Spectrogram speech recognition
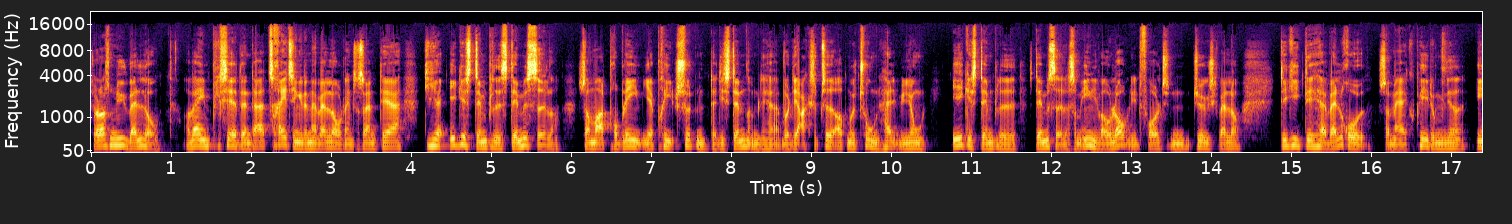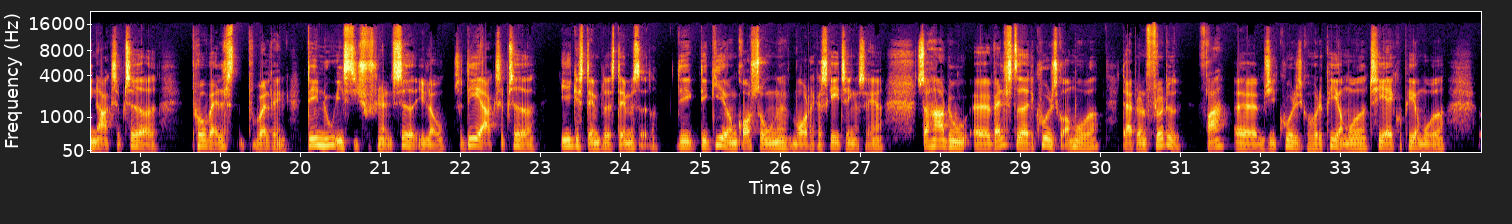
så er der også en ny valglov. Og hvad implicerer den? Der er tre ting i den her valglov, der er interessant. Det er de her ikke stemplede stemmesedler, som var et problem i april 17, da de stemte om det her, hvor de accepterede op mod 2,5 millioner ikke stemplede stemmesedler, som egentlig var ulovligt i forhold til den tyrkiske valglov. Det gik det her valgråd, som er AKP-domineret, ind og accepterede på, valg, på valgdagen, det er nu institutionaliseret i lov. Så det er accepteret, ikke stemplede stemmesedler. Det, det giver jo en gråzone, hvor der kan ske ting og sager. Så har du øh, valgsteder i de kurdiske områder, der er blevet flyttet fra øh, sige, kurdiske HDP-områder til AKP-områder,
